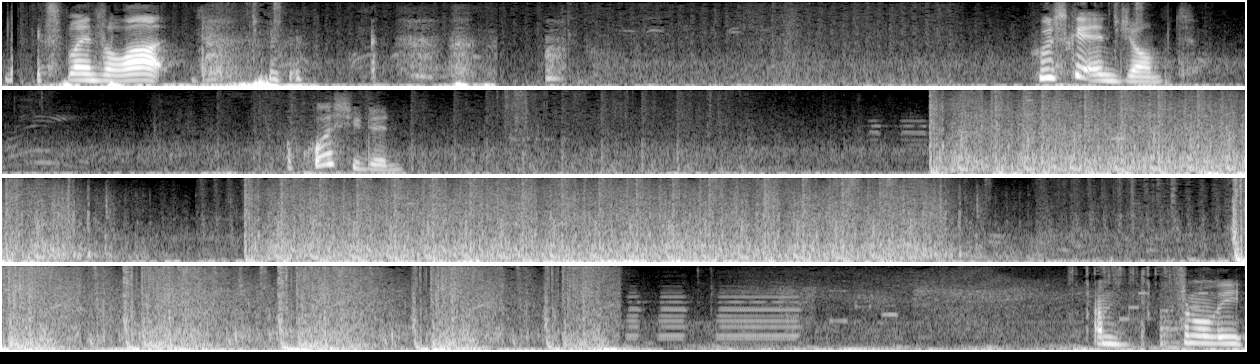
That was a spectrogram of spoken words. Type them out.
That explains a lot. Who's getting jumped? Course you did. I'm definitely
